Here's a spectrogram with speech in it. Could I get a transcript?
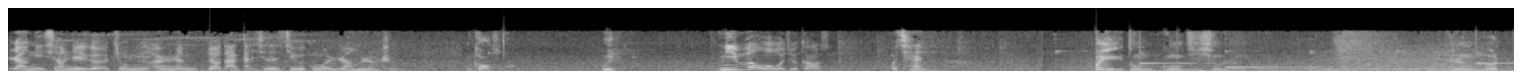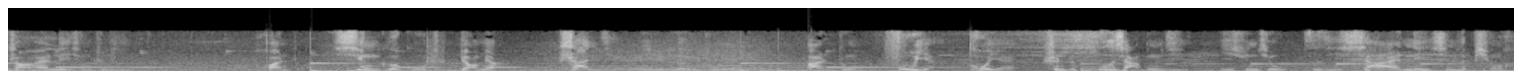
让你向这个救命恩人表达感谢的机会跟我嚷嚷是吗？你告诉我，为什么？你问我我就告诉你，我欠你的。被动攻击性人格，人格障碍类型之一。患者性格固执，表面善解人意，乐于助人，暗中敷衍、拖延，甚至私下攻击，以寻求自己狭隘内心的平衡。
